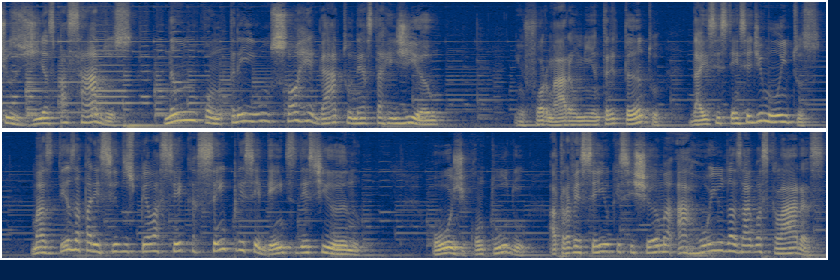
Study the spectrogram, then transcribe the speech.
Durante os dias passados, não encontrei um só regato nesta região. Informaram-me, entretanto, da existência de muitos, mas desaparecidos pela seca sem precedentes deste ano. Hoje, contudo, atravessei o que se chama Arroio das Águas Claras,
